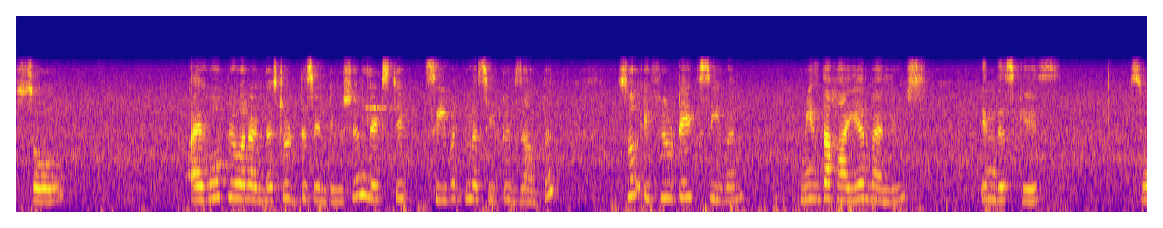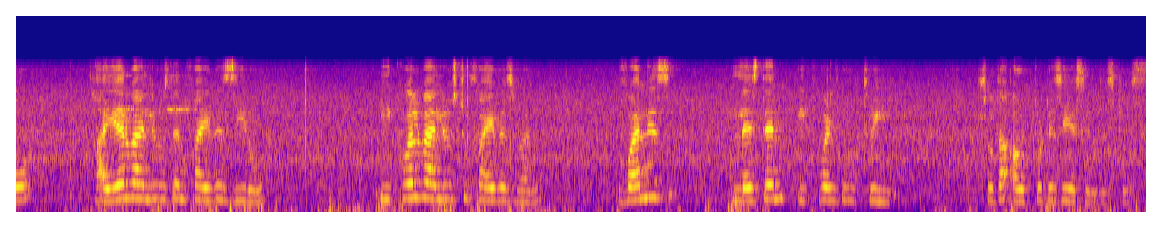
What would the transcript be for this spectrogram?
So I hope you all understood this intuition. Let's take c1 plus c2 example. So if you take c1 means the higher values in this case. So higher values than 5 is 0 equal values to 5 is 1 1 is less than equal to 3 so the output is yes in this case.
